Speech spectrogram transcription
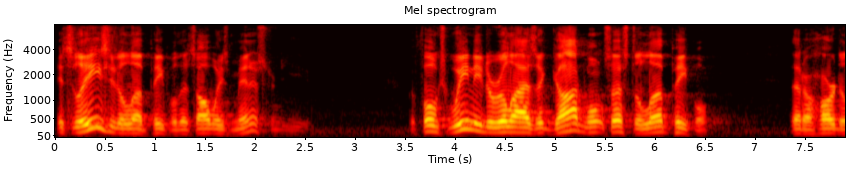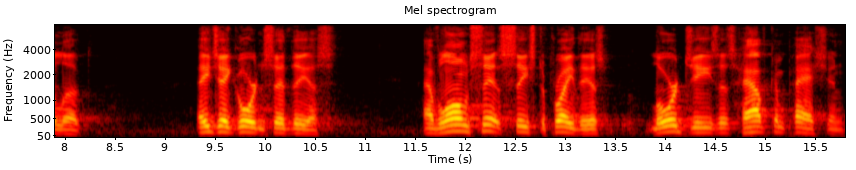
It's easy to love people that's always ministering to you. But, folks, we need to realize that God wants us to love people that are hard to love. A.J. Gordon said this I've long since ceased to pray this Lord Jesus, have compassion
